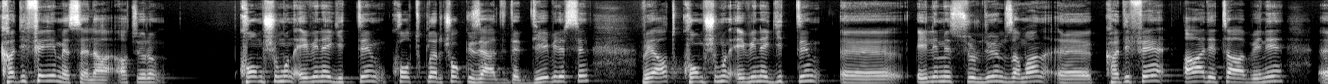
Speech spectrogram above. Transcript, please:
kadifeyi mesela atıyorum komşumun evine gittim koltukları çok güzeldi de diyebilirsin. Veyahut komşumun evine gittim e, elimi sürdüğüm zaman e, kadife adeta beni e,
